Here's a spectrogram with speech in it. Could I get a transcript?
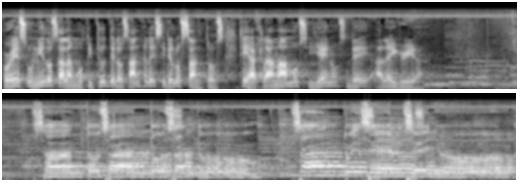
Por eso, unidos a la multitud de los ángeles y de los santos, te aclamamos llenos de alegría. Santo, santo, santo, santo es el Señor,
